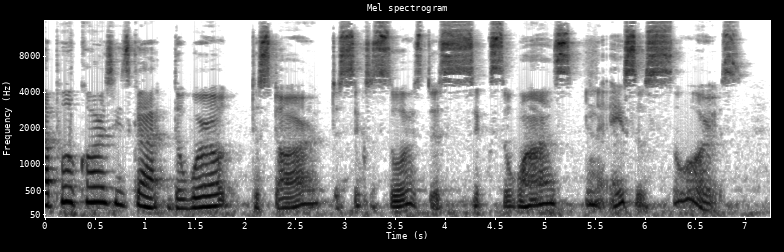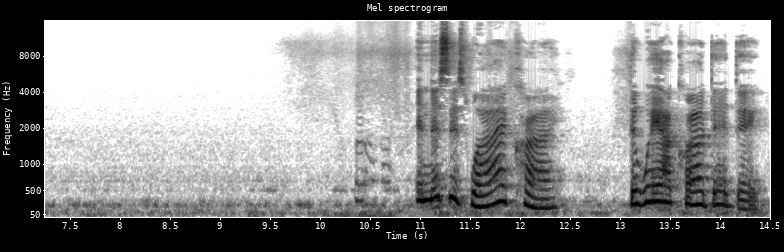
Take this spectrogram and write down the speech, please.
I pulled cards. He's got the world, the star, the six of swords, the six of wands, and the ace of swords. And this is why I cry the way I cried that day.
